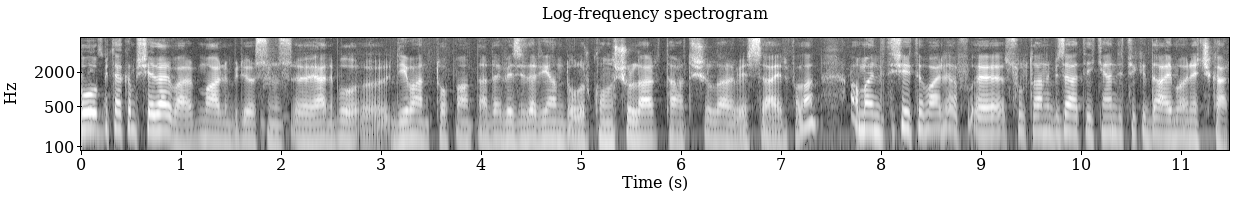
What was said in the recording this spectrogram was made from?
bu bir takım şeyler var malum biliyorsunuz. E, Yani bu e, divan toplantılarda vezirler yanında olur, konuşurlar, tartışırlar vesaire falan. Ama netice itibariyle e, sultanın bizatihi kendi fikri daima öne çıkar.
